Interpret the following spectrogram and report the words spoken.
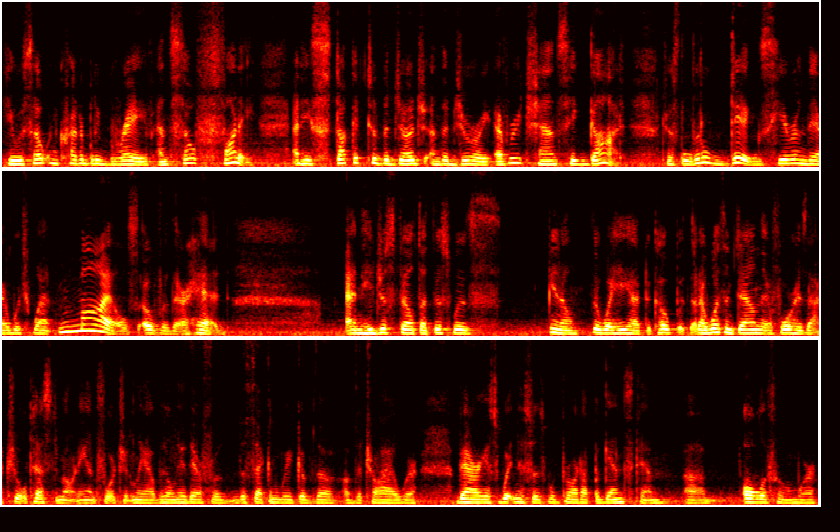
He was so incredibly brave and so funny. And he stuck it to the judge and the jury every chance he got. Just little digs here and there, which went miles over their head. And he just felt that this was, you know, the way he had to cope with it. I wasn't down there for his actual testimony, unfortunately. I was only there for the second week of the, of the trial where various witnesses were brought up against him, um, all of whom were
